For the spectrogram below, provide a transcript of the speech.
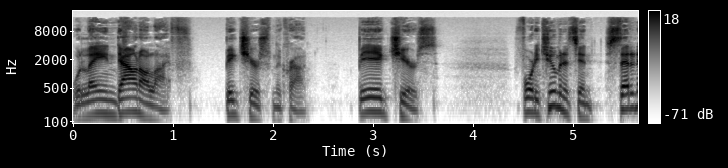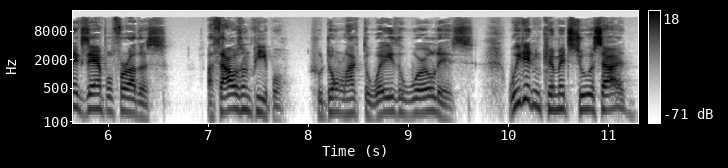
We're laying down our life." Big cheers from the crowd. Big cheers. Forty-two minutes in, set an example for others. A thousand people who don't like the way the world is. We didn't commit suicide.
